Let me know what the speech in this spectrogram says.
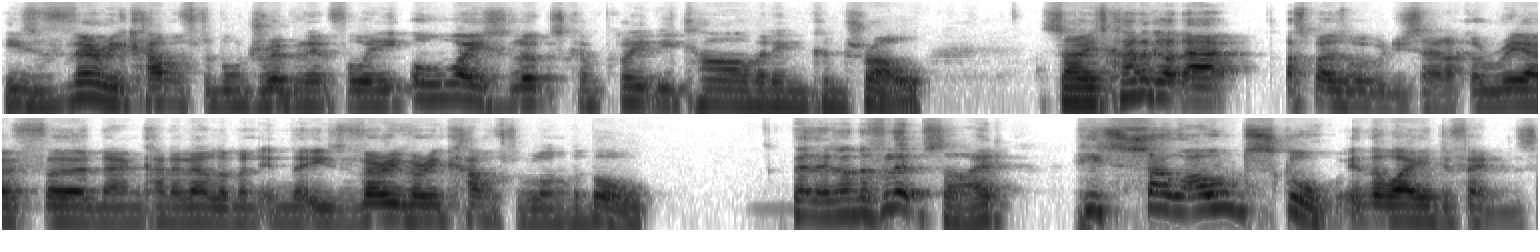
He's very comfortable dribbling it forward. He always looks completely calm and in control. So he's kind of got that, I suppose, what would you say, like a Rio Ferdinand kind of element in that he's very, very comfortable on the ball. But then on the flip side, he's so old school in the way he defends.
